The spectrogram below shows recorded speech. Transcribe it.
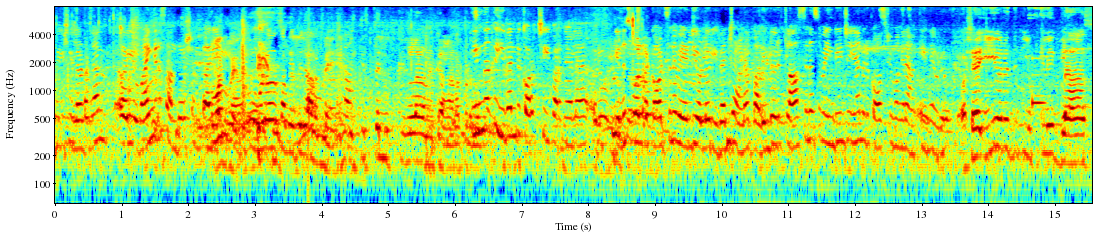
ഞാൻ അയ്യോ, ഭയങ്കര സന്തോഷം. കാര്യം ഓരോ സമയത്ത് കാണുമ്പോഴേ വ്യത്യസ്ത ലുക്കുകളാണ് കാണപ്പെടുന്നത് ഇന്നത്തെ ഇവന്റ് കുറച്ച് ഈ പറഞ്ഞ പോലെ ഒരു ഗിന്നസ് വേൾഡ് റെക്കോർഡ്സിന് വേണ്ടിയുള്ള ഒരു ഇവന്റ് ആണ്. അപ്പൊ അതിന്റെ ഒരു ക്ലാസ്സിനെസ് മെയിന്റെയിൻ ചെയ്യാൻ ഒരു കോസ്റ്റ്യൂം അങ്ങനെ ആക്കിയേ ഉള്ളൂ. പക്ഷേ ഈ ഒരു ലുക്കിൽ ഗ്ലാസ്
